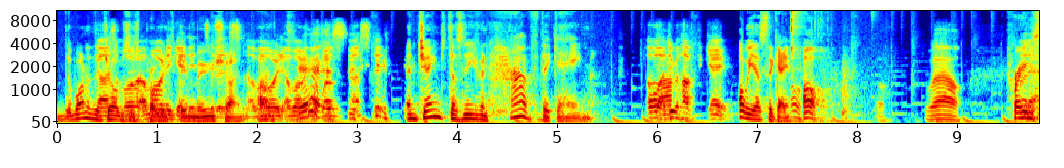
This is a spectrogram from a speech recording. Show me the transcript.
The, one of the Guys, jobs I'm, is I'm probably to be moonshine. I'm I'm- already, I'm already Yes. invested. And James doesn't even have the game. Oh, I do have the game. Oh, he has the game. Oh, oh. oh Wow. praise,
